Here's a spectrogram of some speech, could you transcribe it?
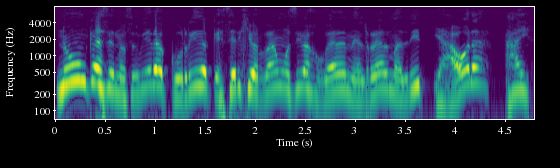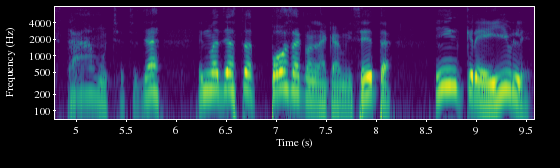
Nunca se nos hubiera ocurrido que Sergio Ramos iba a jugar en el Real Madrid y ahora, ahí está muchachos, ya, es más, ya está posa con la camiseta. Increíble.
